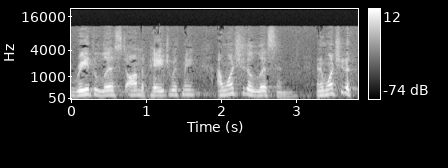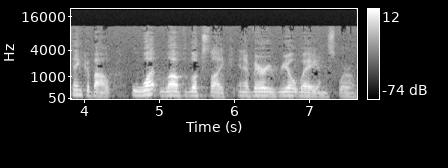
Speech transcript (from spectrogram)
read the list on the page with me, I want you to listen. And I want you to think about what love looks like in a very real way in this world.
